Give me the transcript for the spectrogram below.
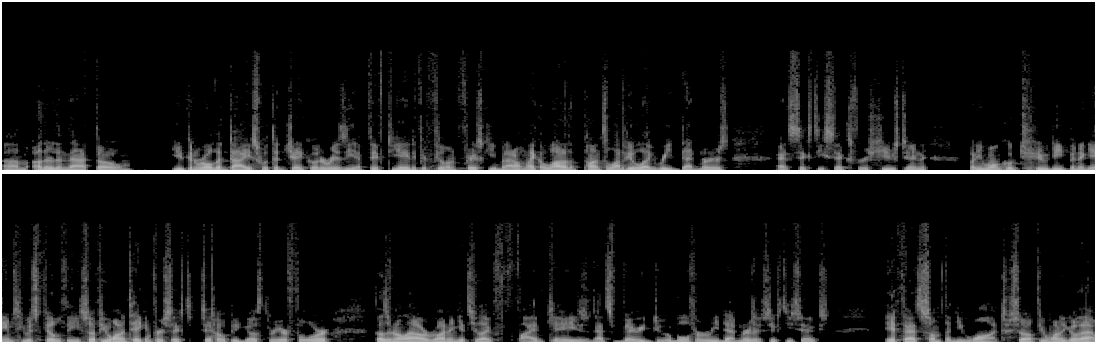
Um, other than that, though, you can roll the dice with the Jake Odorizzi at 58 if you're feeling frisky, but I don't like a lot of the punts. A lot of people like Reid Detmers at 66 for Houston, but he won't go too deep into games. He was filthy. So if you want to take him for 66, hope he goes three or four, doesn't allow a run and gets you like five Ks. That's very doable for Reid Detmers at 66 if that's something you want. So if you want to go that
